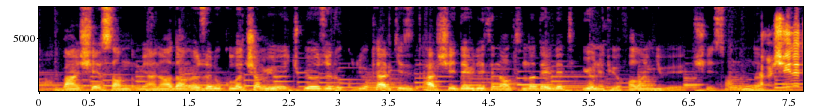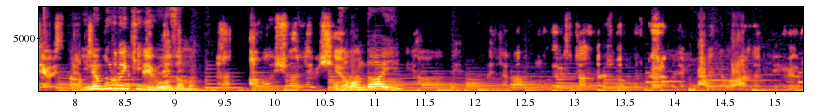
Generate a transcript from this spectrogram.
tamam. Ben şey sandım yani adam özel okul açamıyor. Hiçbir özel okul yok. Herkes her şey devletin altında. Devlet yönetiyor falan gibi bir şey sandım da. Her şey ne diyoruz? ne Yine buradaki gibi o Devlet- zaman. Ha, ama şöyle bir şey O zaman var. daha iyi. Ya abi mesela ben Bulgaristan'da özel okul görmedim. Belki vardır bilmiyorum.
